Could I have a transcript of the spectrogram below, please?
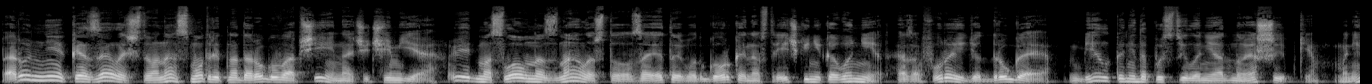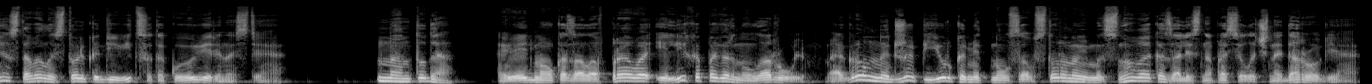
Порой мне казалось, что она смотрит на дорогу вообще иначе, чем я. Ведьма словно знала, что за этой вот горкой на встречке никого нет, а за фурой идет другая. Белка не допустила ни одной ошибки. Мне оставалось только дивиться такой уверенности. «Нам туда», Ведьма указала вправо и лихо повернула руль. Огромный джип Юрка метнулся в сторону, и мы снова оказались на проселочной дороге.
